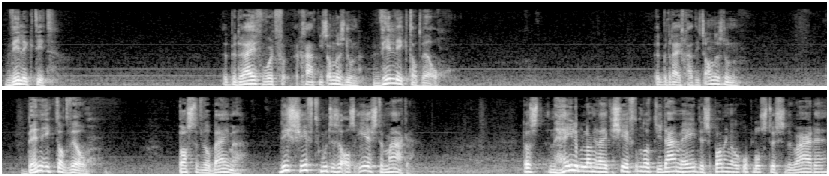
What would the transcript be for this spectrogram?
Wil ik dit? Het bedrijf wordt, gaat iets anders doen. Wil ik dat wel? Het bedrijf gaat iets anders doen. Ben ik dat wel? Past het wel bij me? Die shift moeten ze als eerste maken. Dat is een hele belangrijke shift, omdat je daarmee de spanning ook oplost tussen de waarde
